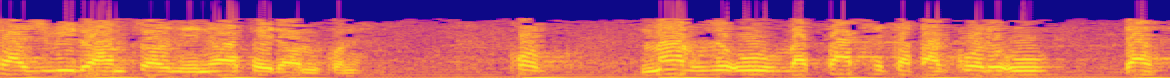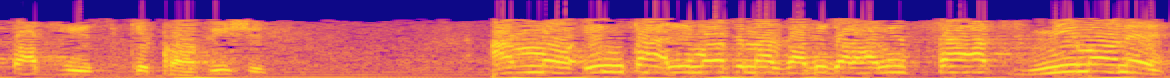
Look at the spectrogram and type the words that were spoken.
تجوید و امثال اینها پیدا می‌کنه. خب مغز او و سطح تفکر او در سطحی است که کافیشه اما این تعلیمات مذهبی در همین سطح میمانه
